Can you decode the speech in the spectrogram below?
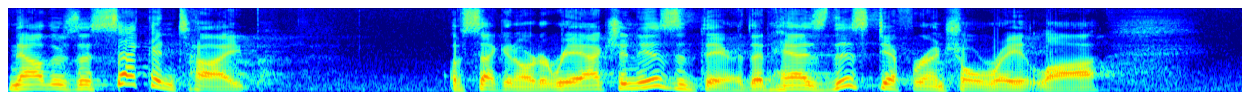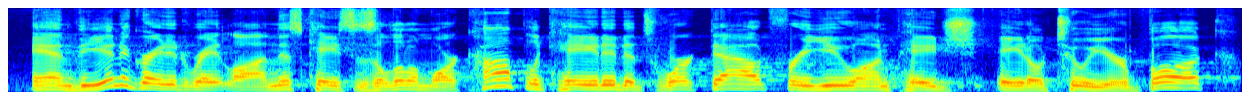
now there's a second type of second order reaction, isn't there, that has this differential rate law. And the integrated rate law in this case is a little more complicated. It's worked out for you on page 802 of your book.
